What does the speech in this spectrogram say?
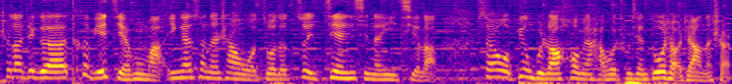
说到这个特别节目嘛，应该算得上我做的最艰辛的一期了。虽然我并不知道后面还会出现多少这样的事儿。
